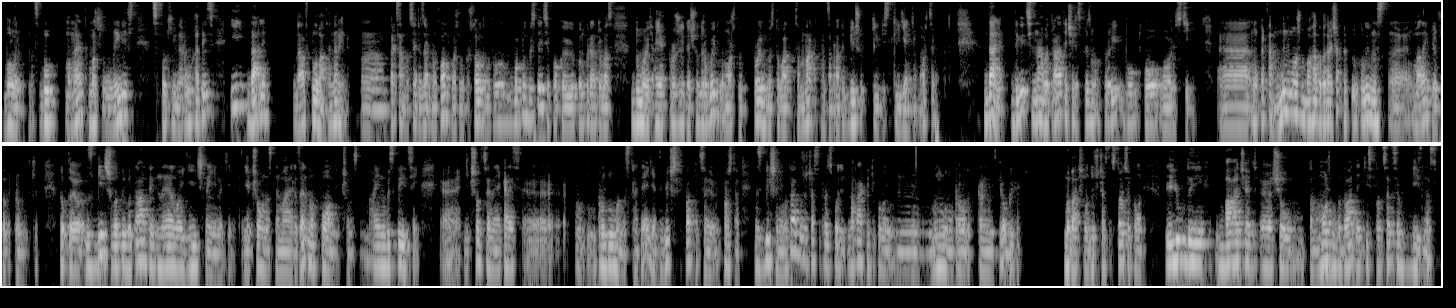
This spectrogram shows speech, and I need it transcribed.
були, у нас був момент, можливість спокійно рухатись і далі да, впливати на ринок. Так само цей резервний фонд можна використовувати в боку інвестицій, поки конкуренти у вас думають, а як прожити, що зробити, ви можете проінвестувати в маркетинг, забрати більшу кількість клієнтів. Да. Далі, дивіться на витрати через призму прибутковості. Е, ну так, там, ми не можемо багато витрачати, коли у нас е, маленький відсоток прибутків. Тобто збільшувати витрати нелогічно іноді. Якщо у нас немає резервного фонду, якщо у нас немає інвестицій, е, якщо це не якась е, продумана стратегія, то більше це просто збільшення витрат дуже часто відбувається на рахунки, коли минулому проводив українські обліки. Ми бачили дуже часто ситуацію, коли люди бачать, е, що там можна додавати якісь процеси в бізнес.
